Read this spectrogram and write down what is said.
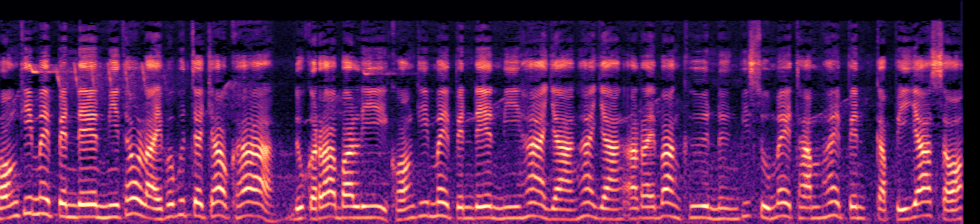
ของที่ไม่เป็นเดนมีเท่าไหร่พระพุทธเจ้าข้าดุกระบาลีของที่ไม่เป็นเดนมีห้าอย่างห้าอย่างอะไรบ้างคือหนึ่งพิสูไม่ทำให้เป็นกัปปิยะสอง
